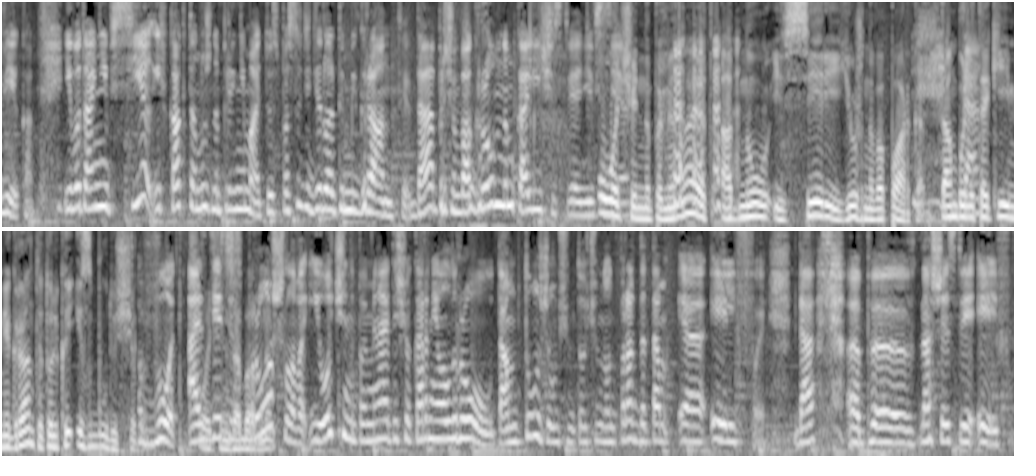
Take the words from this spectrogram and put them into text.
века. И вот они все, их как-то нужно принимать. То есть, по сути дела, это мигранты, да, причем в огромном количестве они все. Очень напоминает одну из серий Южного парка. Там были да. такие мигранты только из будущего. Вот, а очень здесь забавно. из прошлого, и очень напоминает еще Карнивал Роу. Там тоже, в общем-то, очень много, правда, там э, эльфы, да, э, нашествие эльфов.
